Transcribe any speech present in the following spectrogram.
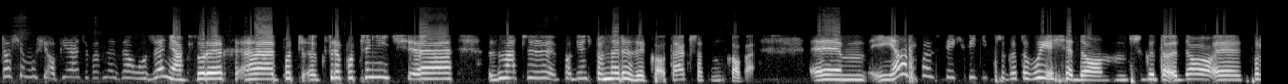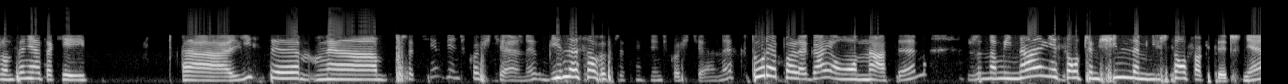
to się musi opierać o pewne założenia, których, e, po, które poczynić e, znaczy podjąć pewne ryzyko, tak, szacunkowe. Um, ja na przykład w tej chwili przygotowuję się do, do e, sporządzenia takiej e, listy e, przedsięwzięć kościelnych, biznesowych przedsięwzięć kościelnych, które polegają na tym, że nominalnie są czymś innym niż są faktycznie,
